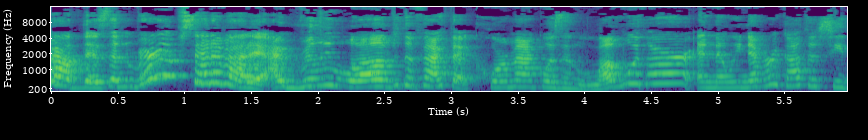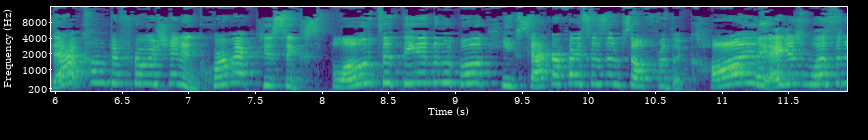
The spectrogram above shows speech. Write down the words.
about this and very upset about it. I really loved the fact that Cormac was in love with her, and then we never got to see that come to fruition. And Cormac just explodes at the end of the book. He sacrifices himself for the cause. Like, I just wasn't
